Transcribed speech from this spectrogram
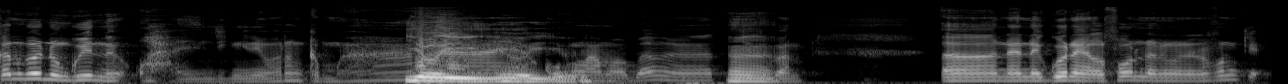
Kan gue nungguin wah anjing ini orang ke mana? Yoi, ya? yoi, yoi. lama banget Heeh. gitu kan. Eh nenek gue nelpon dan gue nelpon kayak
